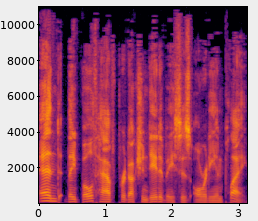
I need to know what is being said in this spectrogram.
And they both have production databases already in play.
